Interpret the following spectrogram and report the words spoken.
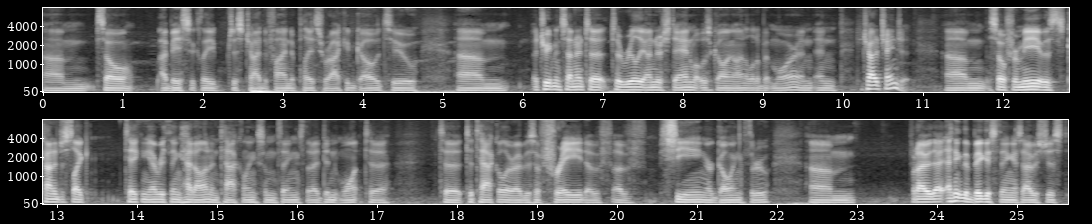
Um, so I basically just tried to find a place where I could go to um, a treatment center to to really understand what was going on a little bit more and and to try to change it. Um, so for me, it was kind of just like taking everything head on and tackling some things that I didn't want to to, to tackle or I was afraid of, of seeing or going through. Um, but I, I think the biggest thing is I was just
